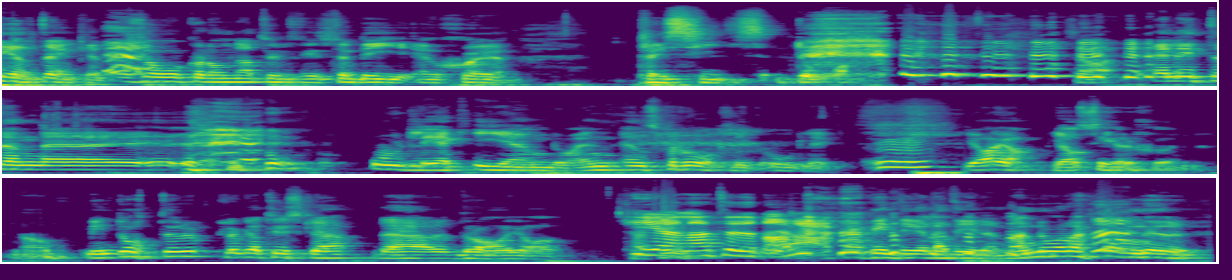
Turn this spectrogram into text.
Helt enkelt. Och så åker de naturligtvis förbi en sjö precis då. Så, en liten eh, ordlek igen då. En, en språklig ordlek. Ja, ja, jag ser sjön. Ja. Min dotter pluggar tyska. Det här drar jag kanske- Hela tiden. Ja, kanske inte hela tiden, men några gånger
